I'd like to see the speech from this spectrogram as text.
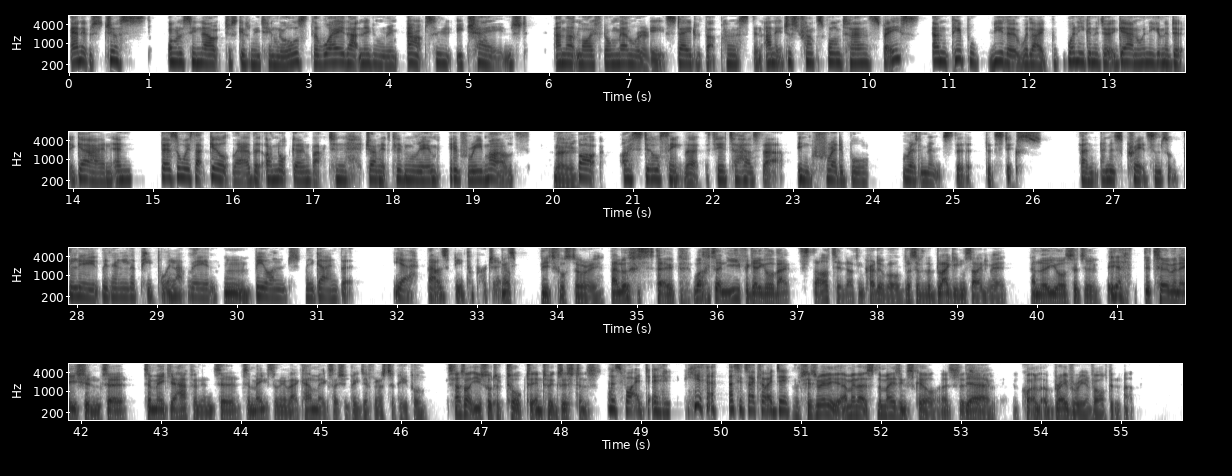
And it was just, honestly, now it just gives me tingles. The way that living room absolutely changed and that lifelong memory stayed with that person and it just transformed her space. And people, you know, were like, when are you going to do it again? When are you going to do it again? And there's always that guilt there that I'm not going back to Janet's living room every month. No. But I still think that theatre has that incredible resonance that, that sticks and, and has created some sort of glue within the people in that room Mm. beyond the going. But yeah, that was a beautiful project. That's beautiful story. And also, well done you for getting all that started. That's incredible. The sort of the blagging side of it and the, your sort of Yeah. determination to, to make it happen and to, to make something that can make such a big difference to people. Sounds like you sort of talked it into existence, That's what I do. Yeah, that's exactly what I do. which is really, I mean, that's an amazing skill. It's, it's Yeah. quite a lot of bravery involved in that.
